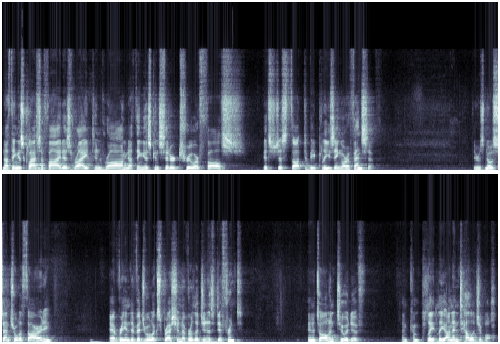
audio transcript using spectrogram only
Nothing is classified as right and wrong, nothing is considered true or false. It's just thought to be pleasing or offensive. There is no central authority. Every individual expression of religion is different, and it's all intuitive and completely unintelligible.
